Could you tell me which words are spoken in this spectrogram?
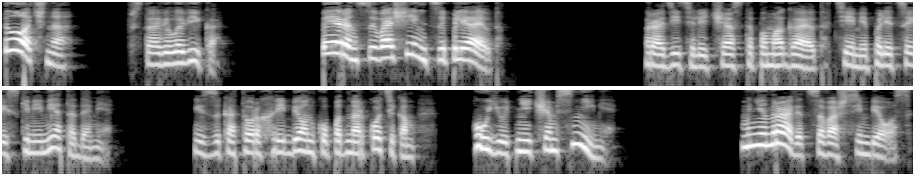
«Точно!» — вставила Вика. «Перенсы вообще не цепляют. Родители часто помогают теми полицейскими методами, из-за которых ребенку под наркотиком уютнее, чем с ними. Мне нравится ваш симбиоз,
